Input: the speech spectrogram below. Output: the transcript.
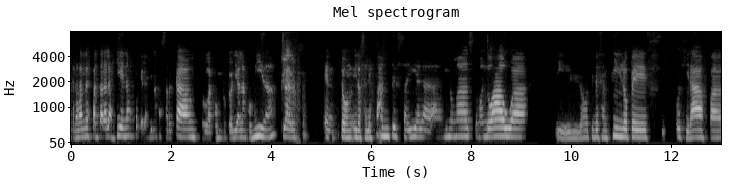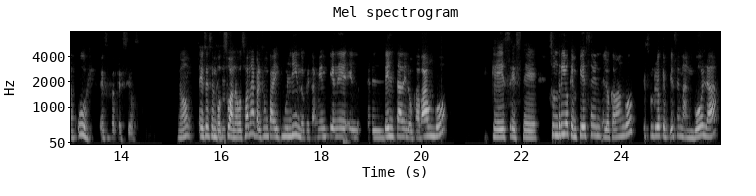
Tratando de espantar a las hienas porque las hienas se acercaban por la, porque olían la comida. Claro. Entonces, y los elefantes ahí, a la, ahí nomás tomando agua y luego ves antílopes, uy, jirafas, uy, eso fue precioso. ¿no? Ese es en Botswana. Botswana me parece un país muy lindo, que también tiene el, el delta del Okavango, que es, este, es un río que empieza en el Okavango, es un río que empieza en Angola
